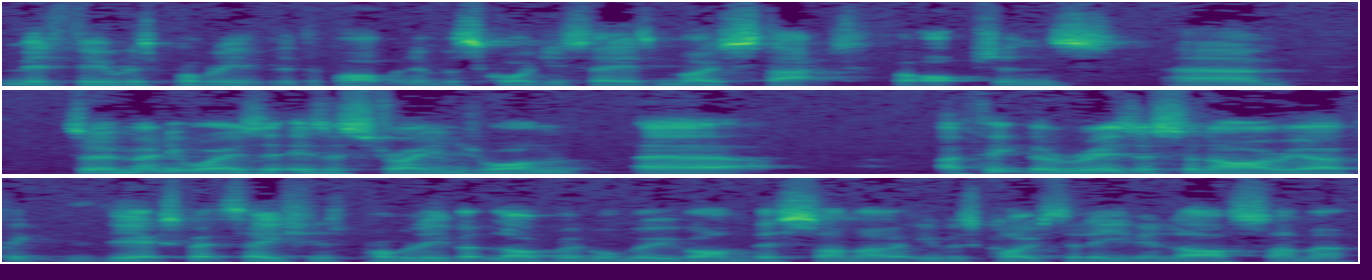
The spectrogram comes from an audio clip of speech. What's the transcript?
midfield is probably the department in the squad you say is most stacked for options. Um, so in many ways, it is a strange one. Uh, I think there is a scenario. I think the expectation is probably that Lovren will move on this summer. He was close to leaving last summer.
